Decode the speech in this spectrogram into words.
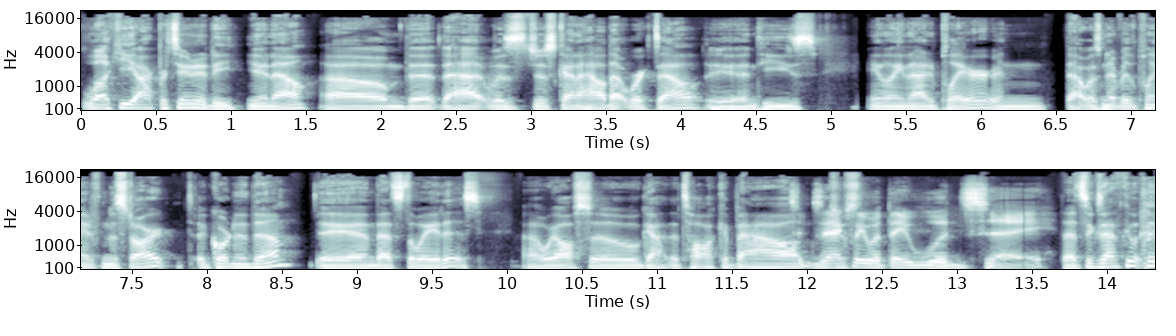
lucky opportunity. You know, um, that that was just kind of how that worked out, and he's an Atlanta United player, and that was never the plan from the start, according to them, and that's the way it is. Uh, we also got to talk about That's exactly just- what they would say. that's exactly what they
